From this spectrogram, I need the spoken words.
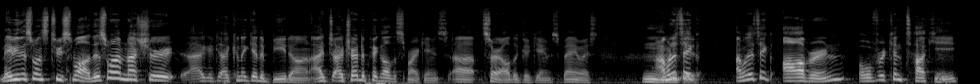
maybe this one's too small. This one I'm not sure. I, I couldn't get a beat on. I, I tried to pick all the smart games. Uh, sorry, all the good games. But anyways, I'm gonna Mm, take too. I'm gonna take Auburn over Kentucky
